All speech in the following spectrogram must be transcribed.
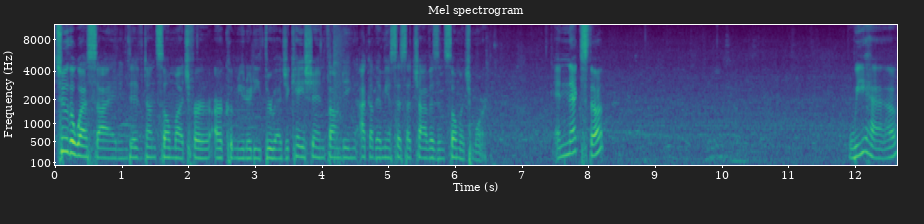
to the West Side, and they've done so much for our community through education, founding Academia Cesar Chavez, and so much more. And next up, we have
